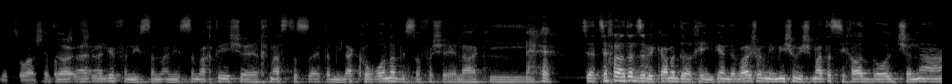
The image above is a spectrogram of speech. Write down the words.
בצורה שאתה חושב שהיא... אגב, אני, שמח, אני שמחתי שהכנסת את המילה קורונה בסוף השאלה, כי צריך לענות על זה בכמה דרכים, כן? דבר ראשון, אם מישהו ישמע את השיחה עוד בעוד שנה,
